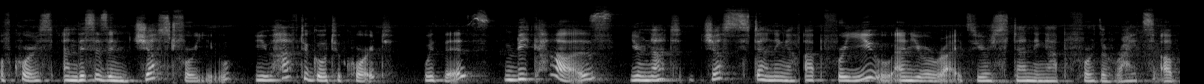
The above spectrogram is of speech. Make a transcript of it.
of course, and this isn't just for you, you have to go to court with this because you're not just standing up for you and your rights, you're standing up for the rights of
